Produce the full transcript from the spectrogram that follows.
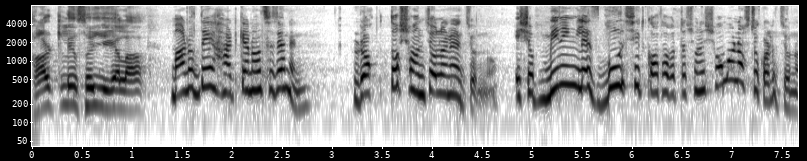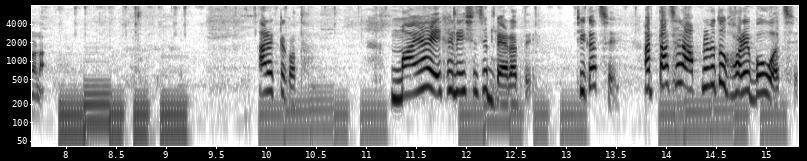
হার্টলেস হয়ে গেলা? মানব দেহে হার্ট কেন আছে জানেন? রক্ত সঞ্চালনের জন্য। এসব মিনিংলেস বুলশিট কথাবার্তা শুনে সময় নষ্ট করার জন্য না। আরেকটা কথা, মায়া এখানে এসেছে বেড়াতে, ঠিক আছে? আর তাছাড়া আপনারও তো ঘরে বউ আছে।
